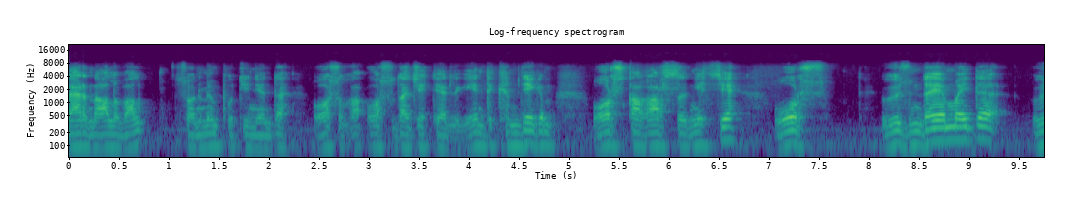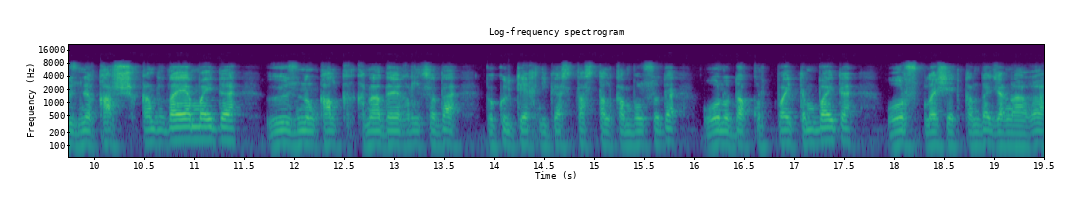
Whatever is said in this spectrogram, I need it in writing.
бәрін алып алып сонымен путин енді осыға, осы да жетерлік. Енді кімде кім орысқа қарсы нетсе орыс өзін аямайды өзіне қарсы шыққанды аямайды өзінің халқы қынадай қырылса да бүкіл техникасы тасталқан болса да оны да құртпай тынбайды. Орыс былайша айтқанда жаңағы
